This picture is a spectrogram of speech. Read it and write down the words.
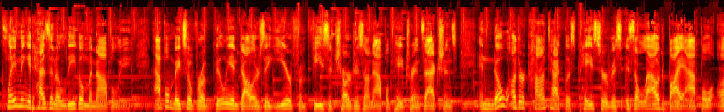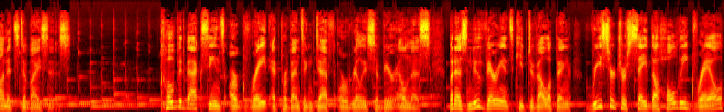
claiming it has an illegal monopoly. Apple makes over a billion dollars a year from fees it charges on Apple Pay transactions, and no other contactless pay service is allowed by Apple on its devices. COVID vaccines are great at preventing death or really severe illness, but as new variants keep developing, researchers say the holy grail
